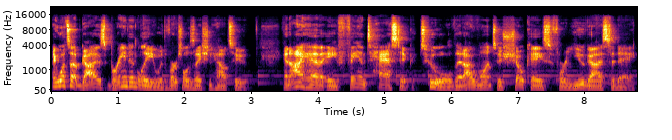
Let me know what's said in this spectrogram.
Hey, what's up guys? Brandon Lee with Virtualization How To. And I have a fantastic tool that I want to showcase for you guys today.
